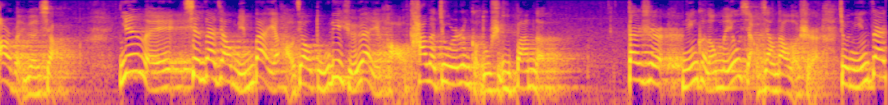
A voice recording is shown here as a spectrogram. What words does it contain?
二本院校。因为现在叫民办也好，叫独立学院也好，它的就业认可度是一般的。但是您可能没有想象到的是，就您在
